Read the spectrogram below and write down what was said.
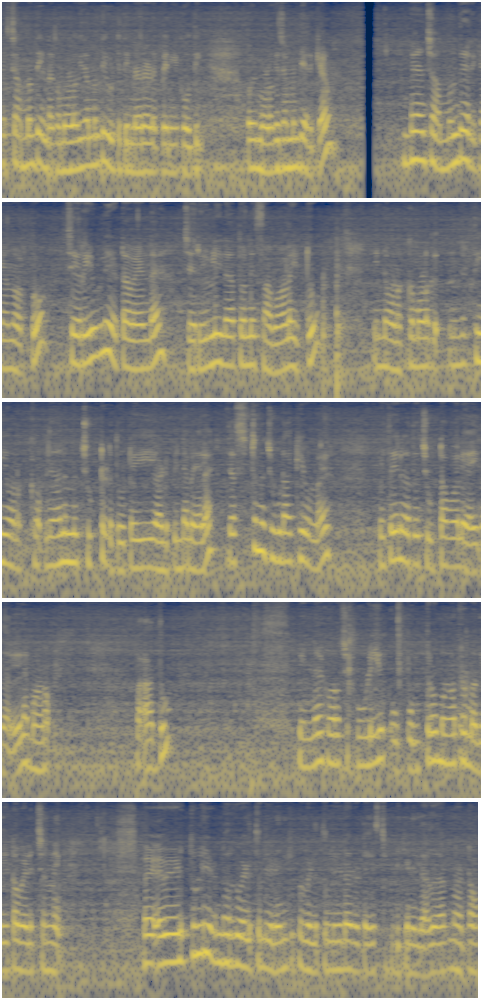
ഒരു ചമ്മന്തി ഉണ്ടാക്കാം. മുളക് ചമ്മന്തി കൂട്ടി തിന്നാനാണ് ഇപ്പോൾ എനിക്ക് കൊതി. അപ്പോൾ മുളക് ചമ്മന്തി അരയ്ക്കാം. അപ്പോൾ ഞാൻ ചമ്മന്തി അരയ്ക്കാമെന്ന് ഓർത്തു. ചെറിയുള്ളി കേട്ടോ വേണ്ടേ? ചെറിയുള്ളി ഇല്ലാത്തതുകൊണ്ട് സവാള ഇട്ടു. പിന്നെ ഉണക്കമുളക് എന്നിട്ട് തീ ഉണക്കം. ഞാനൊന്ന് ചുട്ടെടുത്തു കേട്ടോ ഈ അടുപ്പിന്റെ മേലെ. ജസ്റ്റ് ഒന്ന് ചൂടാക്കിയുള്ളേ അപ്പോഴത്തേനും അത് ചുട്ട പോലെയായി നല്ല മണം. അപ്പം അതും പിന്നെ കുറച്ച് പുളിയും ഉപ്പും. ഇത്ര മാത്രം മതി കേട്ടോ വെളിച്ചെണ്ണയും വെളുത്തുള്ളി ഇടേണ്ടവർക്ക് വെളുത്തുള്ളി ഇടാം. എനിക്കിപ്പോൾ വെളുത്തുള്ളിയുടെ ഒരു ടേസ്റ്റ് പിടിക്കണില്ല. അത് കാരണം കേട്ടോ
